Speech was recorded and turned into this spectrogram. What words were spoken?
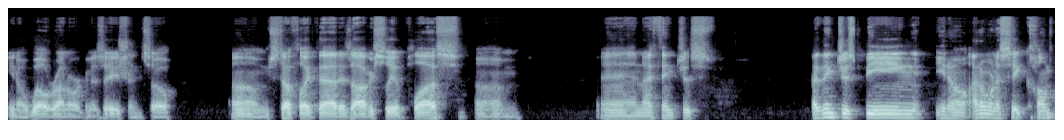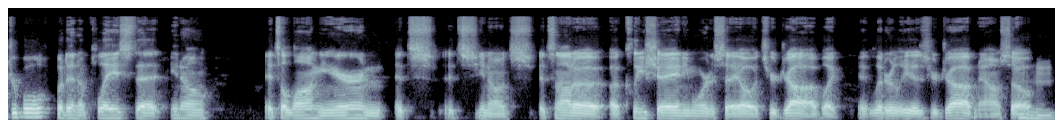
you know well run organization. So um, stuff like that is obviously a plus. Um, and I think just, I think just being, you know, I don't want to say comfortable, but in a place that, you know, it's a long year and it's, it's, you know, it's, it's not a, a cliche anymore to say, oh, it's your job. Like it literally is your job now. So, Mhm.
